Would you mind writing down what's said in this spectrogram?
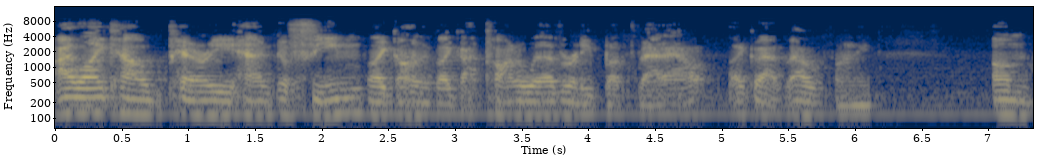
I like how Perry had a theme like on like iPod or whatever, and he buffed that out like that. That was funny. Um,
